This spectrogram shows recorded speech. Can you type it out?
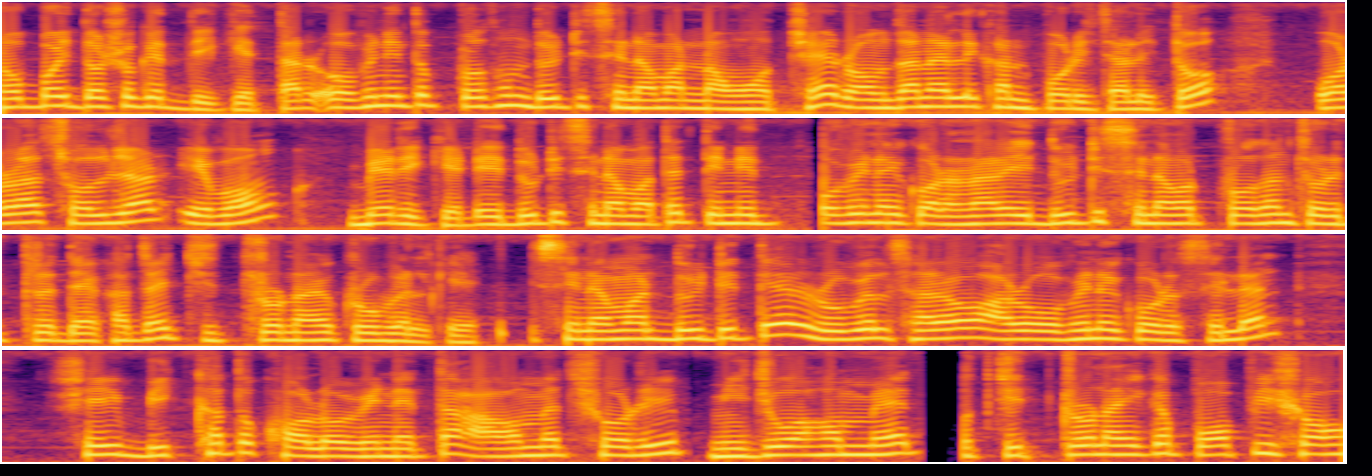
নব্বই দশকের দিকে। তার অভিনীত প্রথম দুইটি সিনেমার নাম হচ্ছে রমজান আলী খান পরিচালিত ওরা সোলজার এবং ব্যারিকেড। এই দুটি সিনেমাতে তিনি অভিনয় করেন আর এই দুইটি সিনেমার প্রধান চরিত্রে দেখা যায় চিত্রনায়ক রুবেলকে। সিনেমার দুইটিতে রুবেল ছাড়াও আরও অভিনয় করেছিলেন সেই বিখ্যাত খল অভিনেতা আহমেদ শরীফ, মিজু আহমেদ চিত্রনায়িকা পপি সহ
